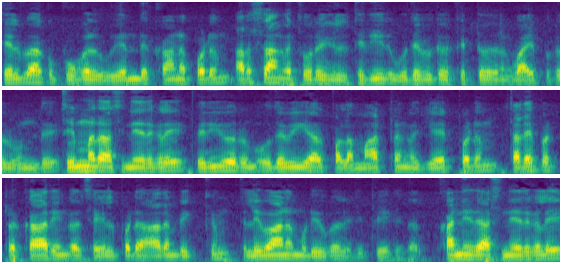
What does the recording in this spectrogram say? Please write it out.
செல்வாக்கு புகழ் உயர்ந்து காணப்படும். அரசாங்க துறையில் திடீர் உதவிகள் கிட்டுவதற்கு வாய்ப்புகள் உண்டு. சிம்மராசினியர்களே பெரியோர் உதவியால் பல மாற்றங்கள் ஏற்படும். தடைப்பட்ட காரியங்கள் செயல்பட ஆரம்பிக்கும். தெளிவான முடிவுகள் எடுப்பீர்கள். கன்னிராசினியர்களே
